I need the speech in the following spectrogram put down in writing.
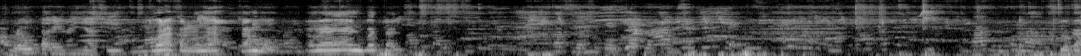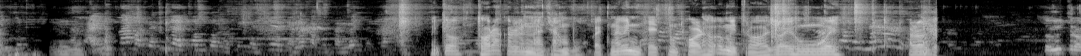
આપણે ઉતારી રહ્યા છીએ. ધોરા કલરના જાંબુ. અમે અહીંયા બતાવીશું. મિત્રો ધોરા કલરના જાંબુ. કંઈક નવીન ટાઈપનું ફળ હો મિત્રો. જોઈ હું હોય. હલો. તો મિત્રો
